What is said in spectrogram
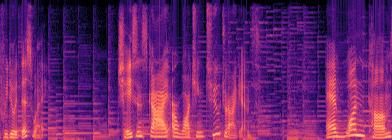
if we do it this way? Chase and Sky are watching two dragons, and one comes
